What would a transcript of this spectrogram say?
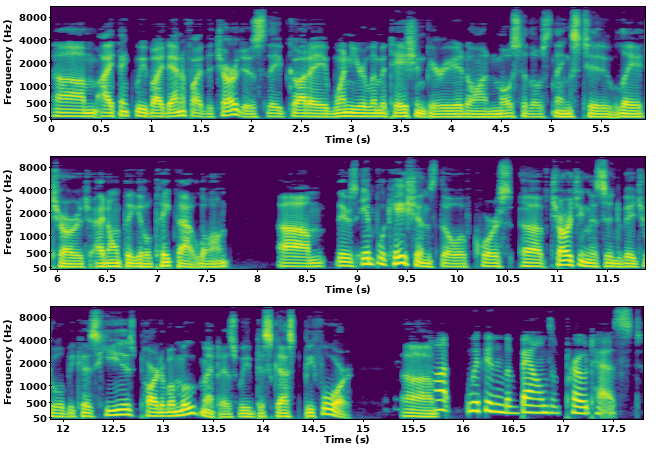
Um, I think we've identified the charges. They've got a one year limitation period on most of those things to lay a charge. I don't think it'll take that long. Um, there's implications, though, of course, of charging this individual because he is part of a movement, as we've discussed before. Um, Not within the bounds of protest.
